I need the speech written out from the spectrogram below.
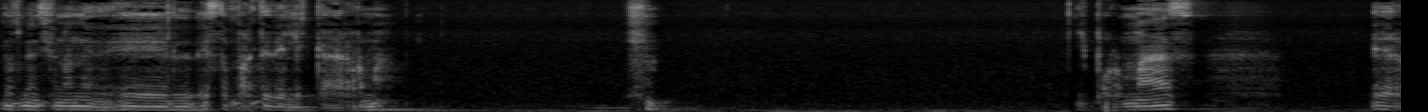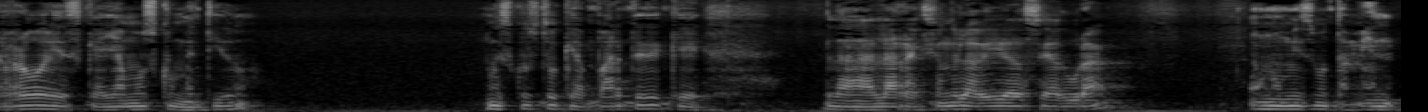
nos mencionan esta parte del karma. y por más errores que hayamos cometido, no es justo que aparte de que la, reacción de la vida sea dura, uno mismo también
